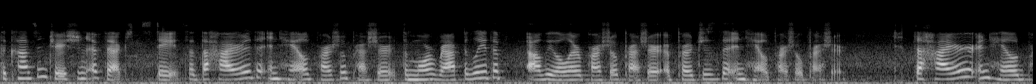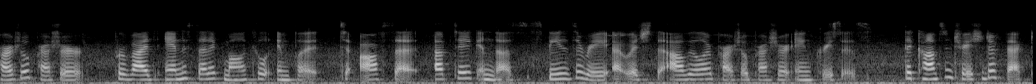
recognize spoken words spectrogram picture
The concentration effect states that the higher the inhaled partial pressure, the more rapidly the alveolar partial pressure approaches the inhaled partial pressure. The higher inhaled partial pressure provides anesthetic molecule input to offset uptake and thus speeds the rate at which the alveolar partial pressure increases. The concentration effect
